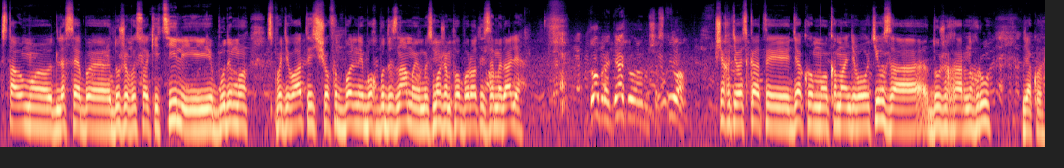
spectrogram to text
ставимо для себе дуже високі цілі. І будемо сподіватися, що футбольний бог буде з нами, і ми зможемо поборотись за медалі. Добре, дякую вам, щастиво. Ще хотілося сказати дякуємо команді Ваутів за дуже гарну гру. Дякую.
